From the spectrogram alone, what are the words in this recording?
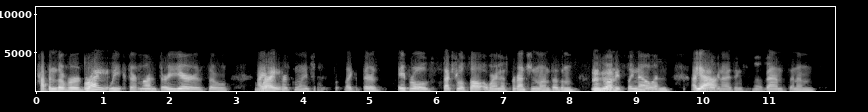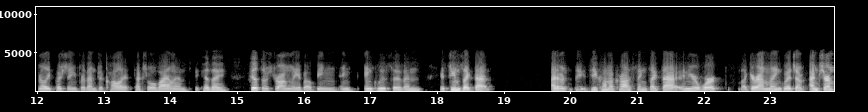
Happens over Right. weeks or months or years. So I, I Right. personally like there's April's Sexual Assault Awareness Prevention Month, as I'm, Mhm. you obviously know, and I've Yeah. been organizing some events, and I'm really pushing for them to call it sexual violence because I feel so strongly about being in, inclusive, and it seems like that. I don't. Do you come across things like that in your work, like around language? I'm, I'm sure I'm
